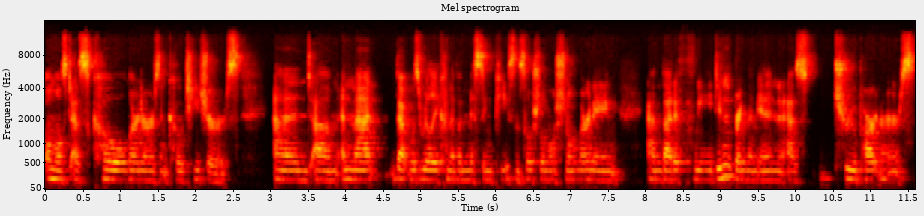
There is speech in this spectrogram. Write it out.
almost as co-learners and co-teachers. And um, and that that was really kind of a missing piece in social emotional learning and that if we didn't bring them in as true partners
